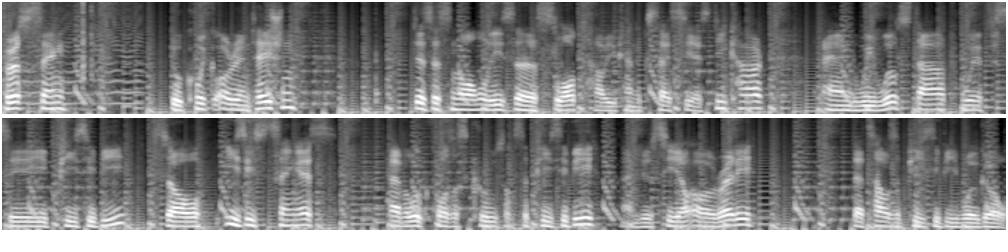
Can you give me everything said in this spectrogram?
First thing, do quick orientation. This is normally the slot how you can access the SD card and we will start with the PCB. So easiest thing is have a look for the screws of the PCB and you see already that's how the PCB will go.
